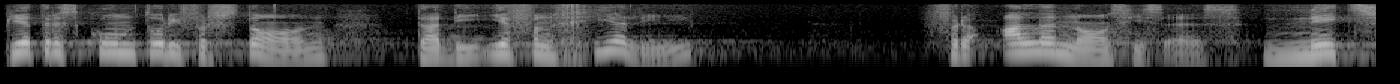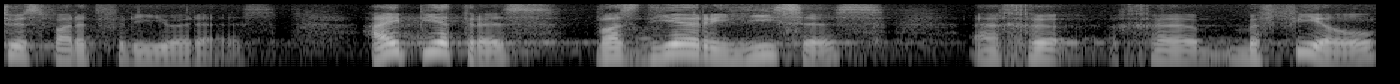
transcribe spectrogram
Petrus kom tot die verstaan dat die evangelie vir alle nasies is, net soos wat dit vir die Jode is. Hy Petrus was deur Jesus uh, ge, ge beveel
